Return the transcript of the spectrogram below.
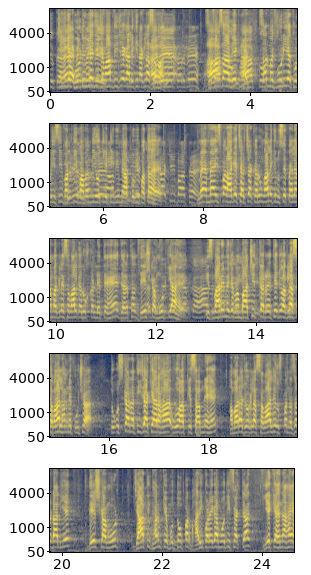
ठीक है मृत्युंजय जी जवाब दीजिएगा लेकिन अगला सवाल। ज़फ़र साहब एक मिनट। सर मजबूरी है थोड़ी सी वक्त की पाबंदी होती है टीवी में आपको भी पता है। है। मैं मैं इस पर आगे चर्चा करूँगा लेकिन उससे पहले हम अगले सवाल का रुख कर लेते हैं। दरअसल देश का मूड क्या है? इस बारे में जब हम बातचीत कर रहे थे जो अगला सवाल हमने पूछा तो उसका नतीजा क्या रहा वो आपके सामने है। हमारा जो अगला सवाल है उस पर नज़र डालिए। देश का मूड जाति धर्म के मुद्दों पर भारी पड़ेगा मोदी फैक्टर। यह कहना है,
